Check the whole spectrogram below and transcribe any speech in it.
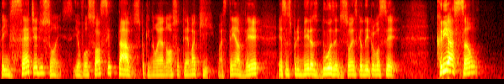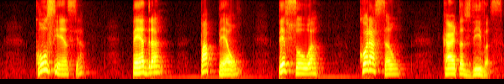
tem sete edições e eu vou só citá-los, porque não é nosso tema aqui, mas tem a ver essas primeiras duas edições que eu dei para você: criação, consciência, pedra, papel, pessoa, coração, cartas vivas.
